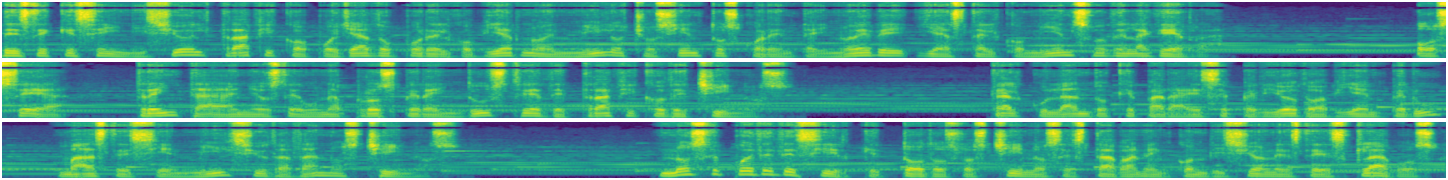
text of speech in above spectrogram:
desde que se inició el tráfico apoyado por el gobierno en 1849 y hasta el comienzo de la guerra. O sea, 30 años de una próspera industria de tráfico de chinos. Calculando que para ese periodo había en Perú más de 100.000 ciudadanos chinos. No se puede decir que todos los chinos estaban en condiciones de esclavos,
